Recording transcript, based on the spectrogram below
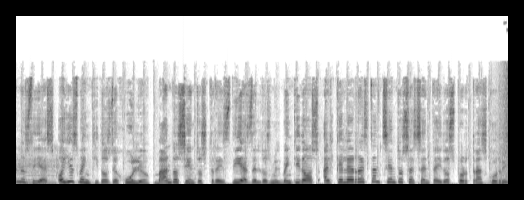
Buenos días, hoy es 22 de julio, van 203 días del 2022 al que le restan 162 por transcurrir.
